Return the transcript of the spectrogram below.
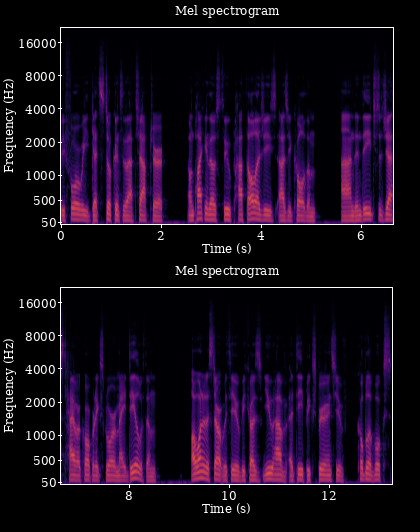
before we get stuck into that chapter, unpacking those two pathologies, as you call them, and indeed suggest how a corporate explorer may deal with them. I wanted to start with you because you have a deep experience. You've a couple of books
